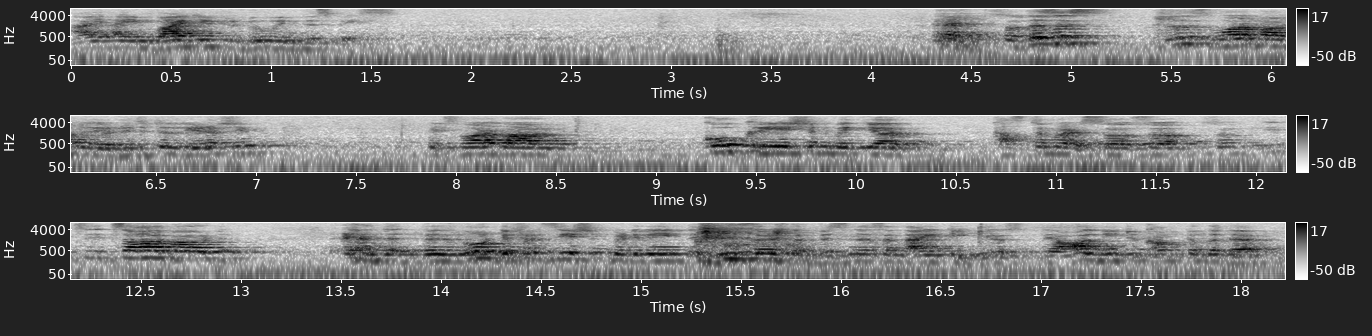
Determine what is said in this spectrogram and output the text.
I, I invite you to do in this space. so this is this is more about your digital leadership. It's more about co-creation with your customers. So so so it's it's all about there's no differentiation between the users, the business, and the IT because they all need to come together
